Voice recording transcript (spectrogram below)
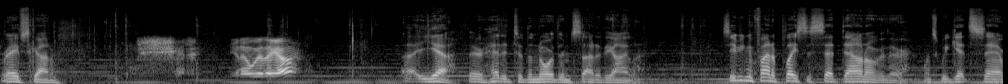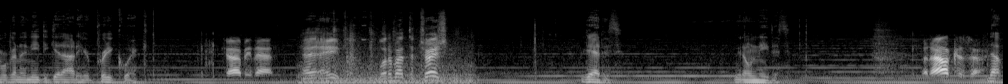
Rafe's got him. Uh, yeah, they're headed to the northern side of the island. See if you can find a place to set down over there. Once we get Sam, we're gonna need to get out of here pretty quick. Copy that. Hey, hey, what about the treasure? Forget it. We don't need it. But Alcazar. No,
